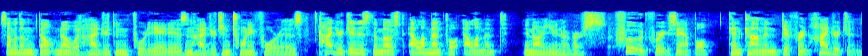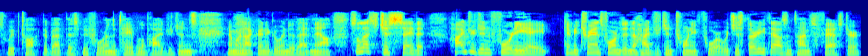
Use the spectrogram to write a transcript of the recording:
some of them don't know what hydrogen 48 is and hydrogen 24 is. Hydrogen is the most elemental element in our universe. Food, for example, can come in different hydrogens. We've talked about this before in the table of hydrogens, and we're not going to go into that now. So let's just say that hydrogen 48 can be transformed into hydrogen 24, which is 30,000 times faster,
